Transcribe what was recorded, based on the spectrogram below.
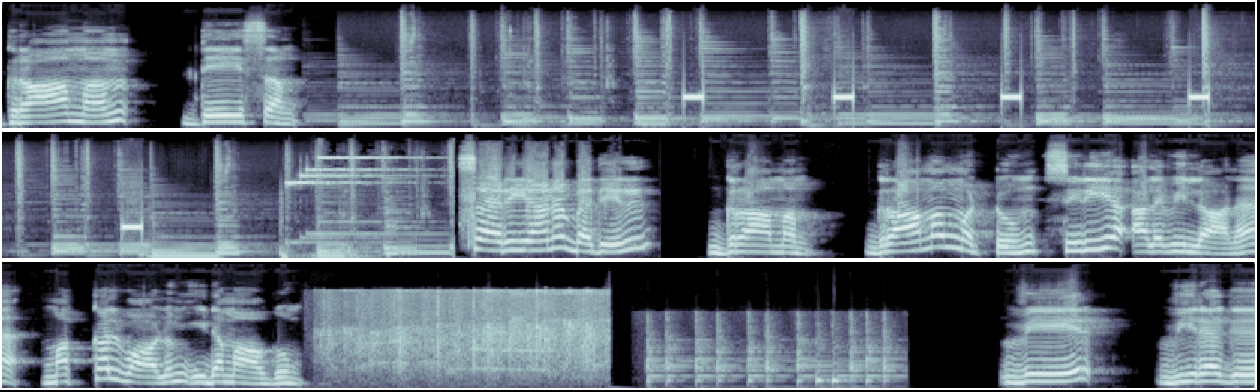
கிராமம் தேசம். சரியான பதில் கிராமம். கிராமம் மட்டும் சிறிய அளவிலான மக்கள் வாழும் இடமாகும். வேர் விறகு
